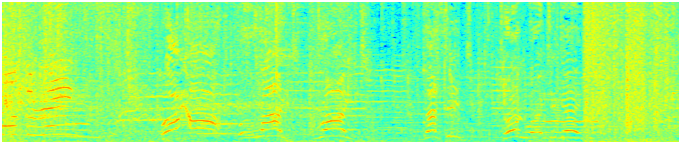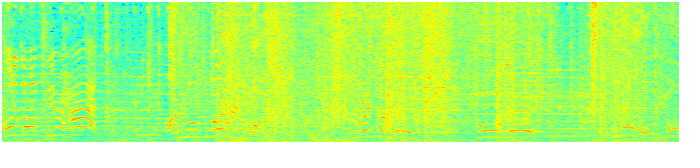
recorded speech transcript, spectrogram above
want the ring? Ah! Right, right. That's it. Turn right again. Hold on to your hat. I'm not wearing one. Straight ahead. Go left. No, your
